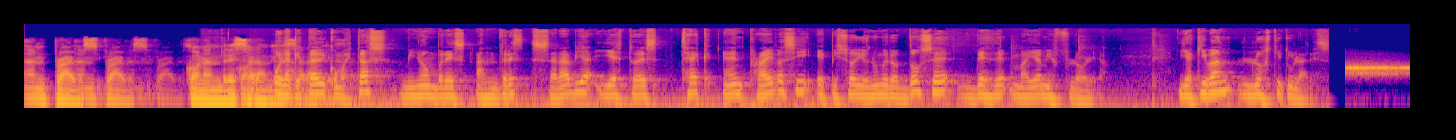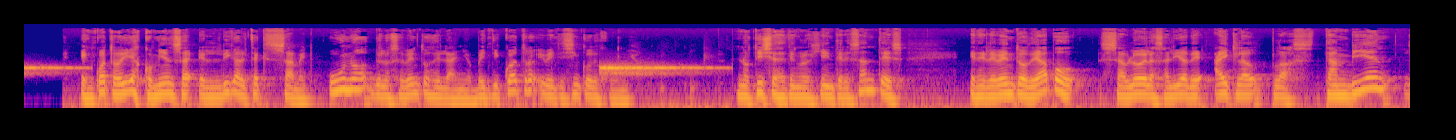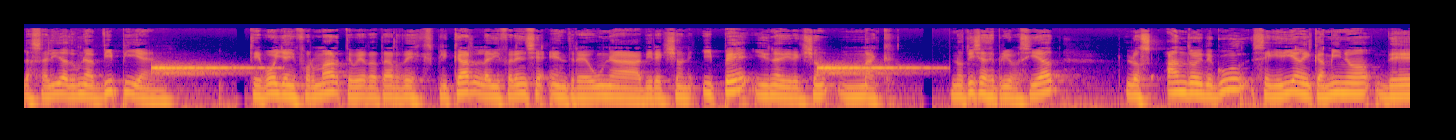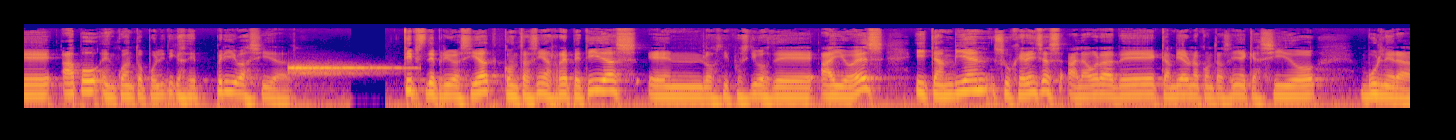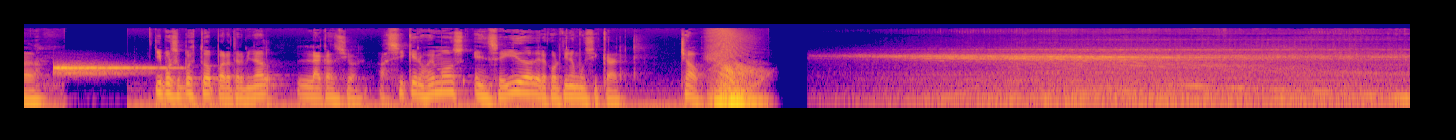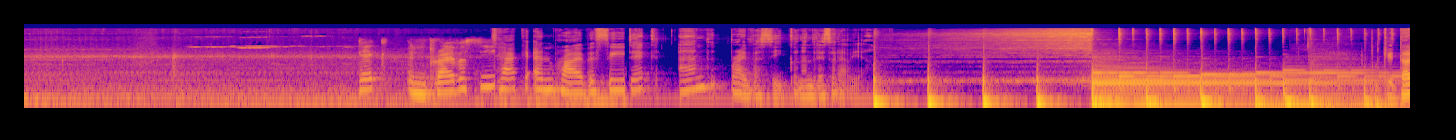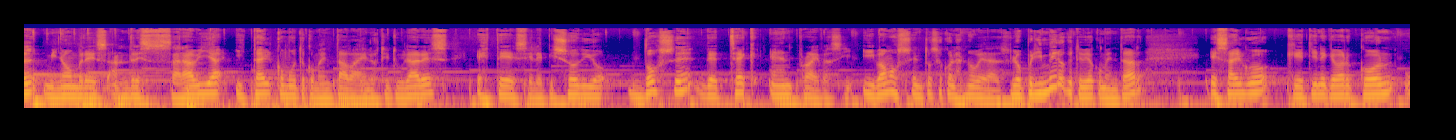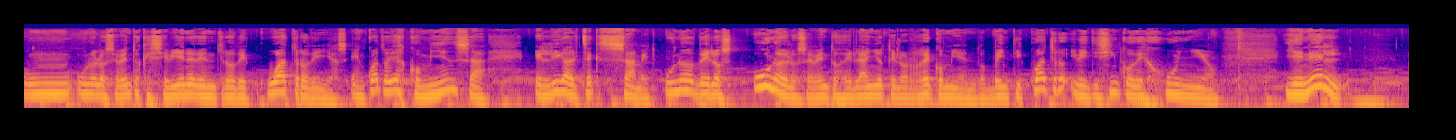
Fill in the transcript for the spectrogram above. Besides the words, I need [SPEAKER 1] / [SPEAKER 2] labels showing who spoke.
[SPEAKER 1] and Privacy, con Andrés Sarabia.
[SPEAKER 2] Hola, ¿qué tal? ¿Cómo estás? Mi nombre es Andrés Sarabia y esto es Tech and Privacy, episodio número 12 desde Miami, Florida. Y aquí van los titulares. En cuatro días comienza el Legal Tech Summit, uno de los eventos del año, 24 y 25 de junio. Noticias de tecnología interesantes. En el evento de Apple se habló de la salida de iCloud Plus, también la salida de una VPN. Te voy a informar, te voy a tratar de explicar la diferencia entre una dirección IP y una dirección MAC. Noticias de privacidad. Los Android de Google seguirían el camino de Apple en cuanto a políticas de privacidad. Tips de privacidad, contraseñas repetidas en los dispositivos de iOS y también sugerencias a la hora de cambiar una contraseña que ha sido vulnerada. Y por supuesto, para terminar, la canción. Así que nos vemos enseguida de la cortina musical. Chao.
[SPEAKER 3] Tech and Privacy.
[SPEAKER 4] Tech and Privacy.
[SPEAKER 5] Tech and Privacy con Andrés Arabia.
[SPEAKER 2] ¿Qué tal? Mi nombre es Andrés Sarabia y tal como te comentaba en los titulares, este es el episodio 12 de Tech and Privacy. Y vamos entonces con las novedades. Lo primero que te voy a comentar es algo que tiene que ver con uno de los eventos que se viene dentro de cuatro días. En cuatro días comienza el Legal Tech Summit, uno de los, uno de los eventos del año, te lo recomiendo, 24 y 25 de junio. Y en él,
